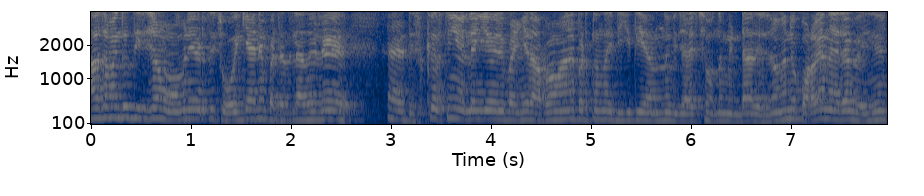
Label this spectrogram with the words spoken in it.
ആ സമയത്ത് തിരിച്ച് ഓമനെ എടുത്ത് ചോദിക്കാനും പറ്റത്തില്ല. അതൊരു ഡിസ്കസ്റ്റിങ് അല്ലെങ്കിൽ ഒരു ഭയങ്കര അപമാനപ്പെടുത്തുന്ന രീതിയാണെന്ന് വിചാരിച്ച് ഒന്നും മിണ്ടാതിരുന്നു. അങ്ങനെ കുറേ നേരം കഴിഞ്ഞ്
